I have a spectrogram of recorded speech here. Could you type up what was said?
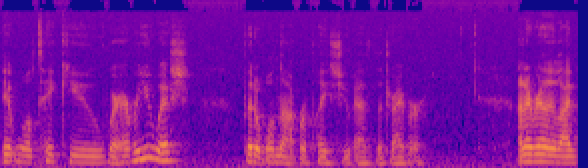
it will take you wherever you wish, but it will not replace you as the driver. And I really love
